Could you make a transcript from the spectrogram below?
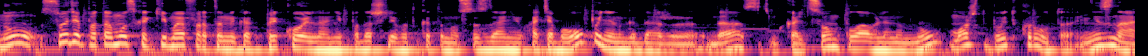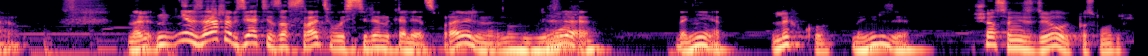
Ну, судя по тому, с каким эфортом и как прикольно они подошли вот к этому созданию хотя бы опенинга даже, да, с этим кольцом плавленным, ну, может, будет круто, не знаю. Нав... Нельзя же взять и засрать «Властелин колец», правильно? Ну, нельзя. Можно. Да нет. Легко. Да нельзя. Сейчас они сделают, посмотришь.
